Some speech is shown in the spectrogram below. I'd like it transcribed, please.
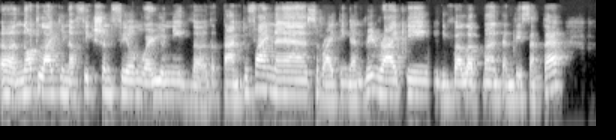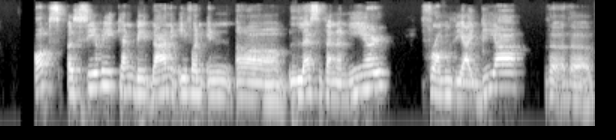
Uh, not like in a fiction film where you need the, the time to finance, writing and rewriting, development, and this and that ops a series can be done even in uh, less than a year from the idea the the,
